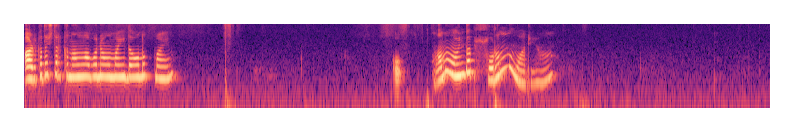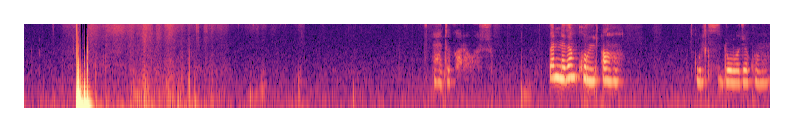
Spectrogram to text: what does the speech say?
arkadaşlar kanalıma abone olmayı da unutmayın. O, ama oyunda bir sorun mu var ya? Nerede kara var? Ben neden kol... Aha. Ultisi de olacak onun.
